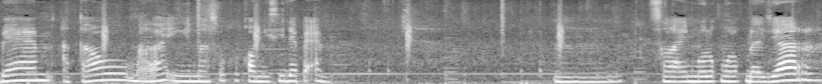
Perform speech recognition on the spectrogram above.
BEM atau malah ingin masuk ke komisi DPM hmm, selain muluk-muluk belajar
